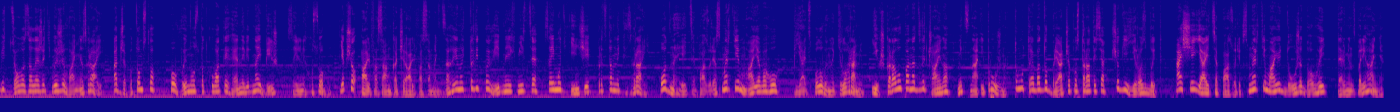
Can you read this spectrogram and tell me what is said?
Від цього залежить виживання зграї, адже потомство повинно успадкувати гени від найбільш сильних особин. Якщо альфа-самка чи альфа-самець загинуть, то відповідне їх місце займуть інші представники зграї. Одне яйце пазуря смерті має вагу 5,5 кг. Їх шкаралупа надзвичайно міцна і пружна, тому треба добряче постаратися, щоб її розбити. А ще яйця пазурів смерті мають дуже довгий термін зберігання,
